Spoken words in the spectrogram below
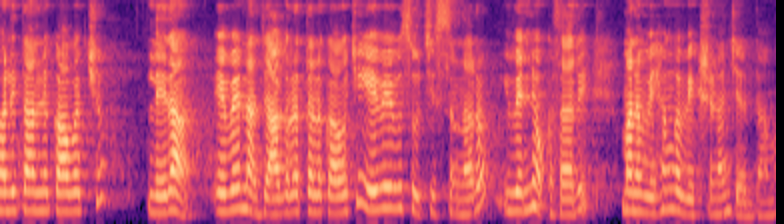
ఫలితాలను కావచ్చు లేదా ఏవైనా జాగ్రత్తలు కావచ్చు ఏవేవి సూచిస్తున్నారో ఇవన్నీ ఒకసారి మనం విహంగ వీక్షణం చేద్దాము.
